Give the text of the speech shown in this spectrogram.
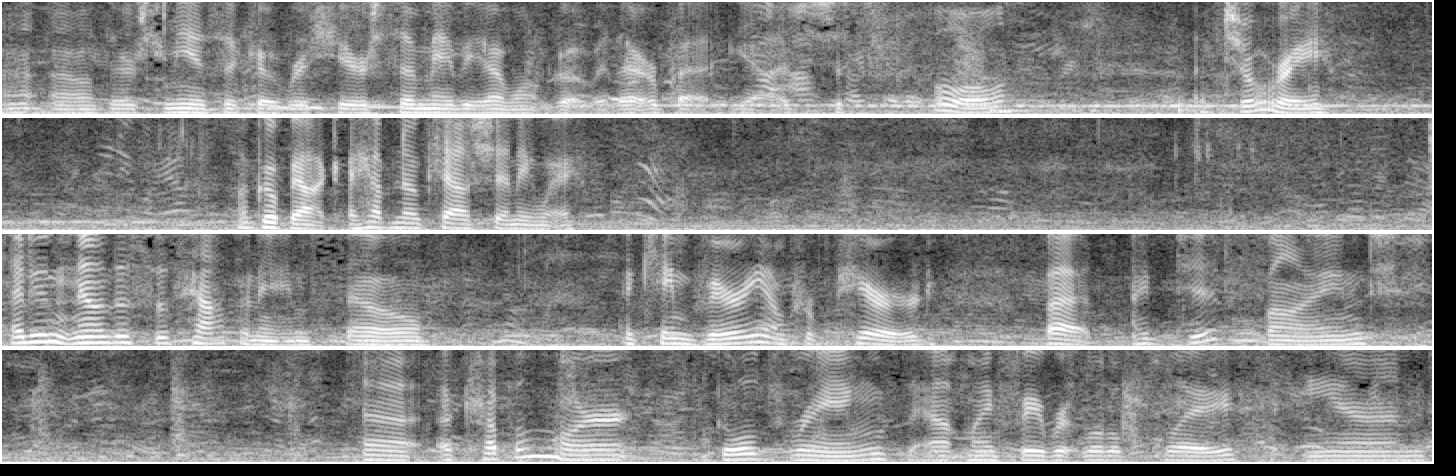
Uh-oh, there's music over here, so maybe I won't go over there, but yeah, it's just full of jewelry. I'll go back. I have no cash anyway. I didn't know this was happening, so I came very unprepared, but I did find uh, a couple more gold rings at my favorite little place and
